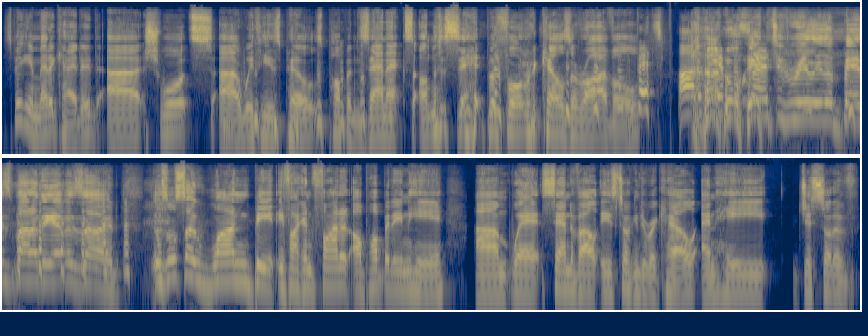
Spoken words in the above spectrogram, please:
Speaking of medicated, uh, Schwartz uh, with his pills popping Xanax on the set before Raquel's arrival. Best part of the episode. Which is really the best part of the episode. There was also one bit, if I can find it, I'll pop it in here, um, where Sandoval is talking to Raquel and he just sort of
